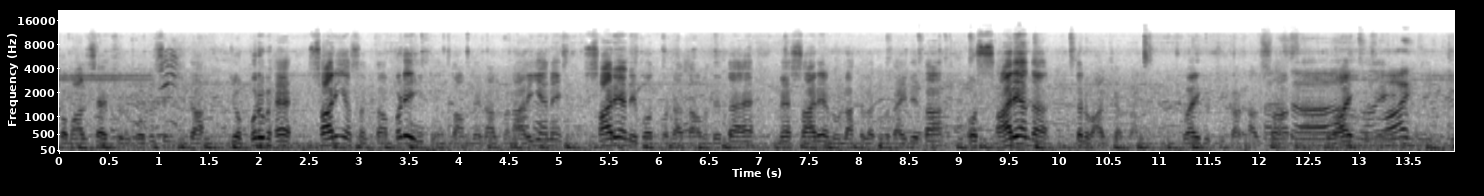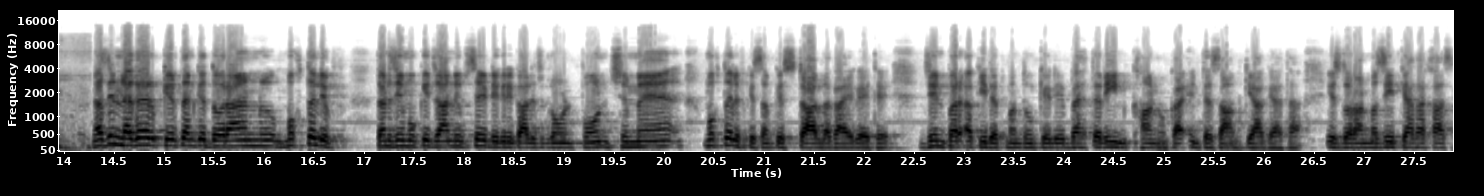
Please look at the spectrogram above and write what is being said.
ਕਮਾਲ ਸਾਹਿਬ ਸ੍ਰੀ ਗੁਰੂ ਗੋਬਿੰਦ ਸਿੰਘ ਜੀ ਦਾ ਜੋ ਪੁਰਬ ਹੈ ਸਾਰੀਆਂ ਸੰਗਤਾਂ ਬੜੇ ਹੀ ਧੂਮਧਾਮ ਦੇ ਨਾਲ ਮਨਾ ਰਹੀਆਂ ਨੇ ਸਾਰਿਆਂ ਨੇ ਬਹੁਤ ਵੱਡਾ ਤਾਵਨ ਦਿੱਤਾ ਹੈ ਮੈਂ ਸਾਰਿਆਂ ਨੂੰ ਲੱਖ ਲੱਖ ਵਧਾਈ ਦਿੱਤਾ ਔਰ ਸਾਰਿਆਂ ਦਾ ਧੰਨਵਾਦ ਕਰਦਾ ਹਾਂ। ਵਾਹਿਗੁਰੂ ਜੀ ਕਾ ਖਾਲਸਾ ਵਾਹਿਗੁਰੂ नाजिन नगर कीर्तन के दौरान मुख्तलिफ تنظیموں کی جانب سے ڈگری کالج گراؤنڈ پونچھ میں مختلف قسم کے سٹال لگائے گئے تھے، جن پر عقیدت مندوں کے لیے بہترین کھانوں کا انتظام کیا گیا تھا۔ اس دوران مزید کیا تھا خاص،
